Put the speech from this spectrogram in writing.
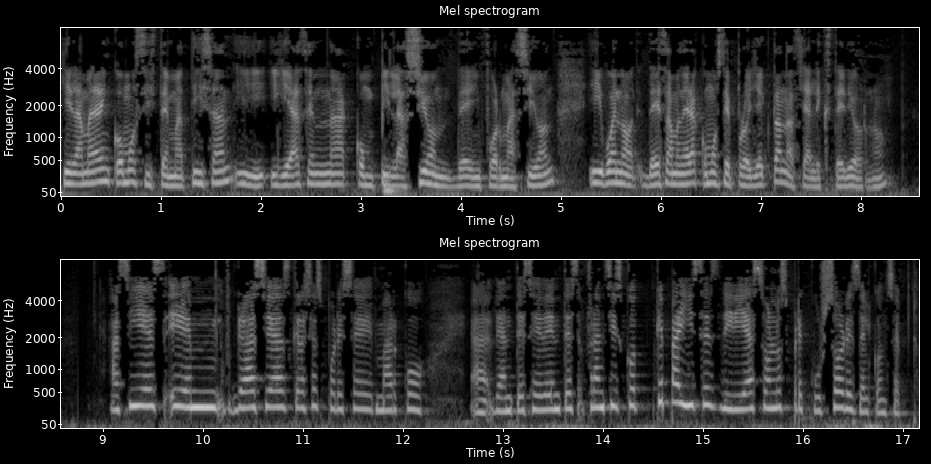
y la manera en cómo sistematizan y, hacen una compilación de información y, bueno, de esa manera cómo se proyectan hacia el exterior, ¿no? Así es. Em, gracias, gracias por ese marco ah, de antecedentes. Francisco, ¿qué países dirías son los precursores del concepto?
